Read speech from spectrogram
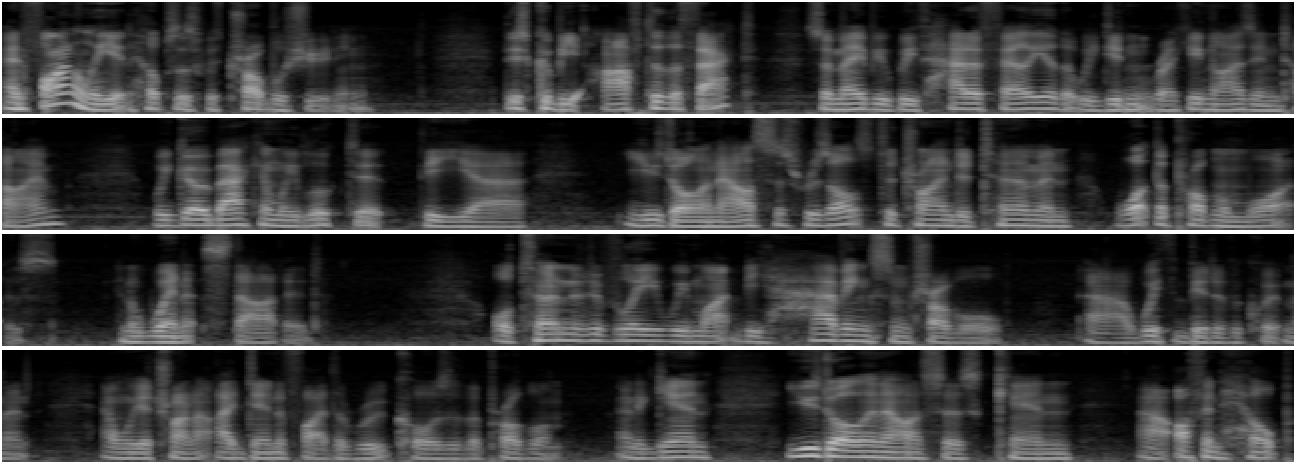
And finally, it helps us with troubleshooting. This could be after the fact, so maybe we've had a failure that we didn't recognize in time, we go back and we looked at the uh, used oil analysis results to try and determine what the problem was and when it started. Alternatively, we might be having some trouble uh, with a bit of equipment and we are trying to identify the root cause of the problem. And again, used oil analysis can uh, often help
